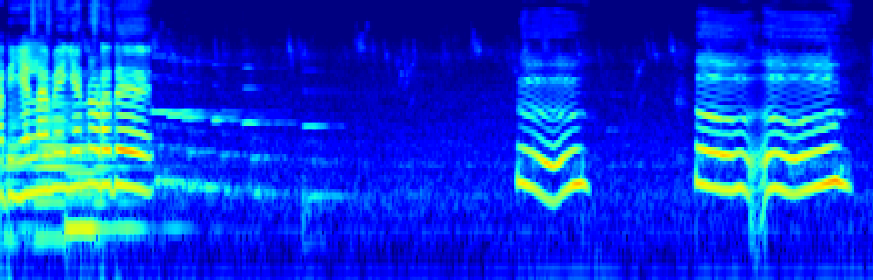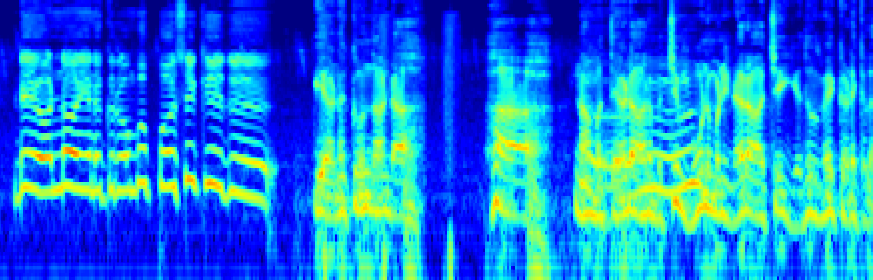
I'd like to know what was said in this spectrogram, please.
அது எல்லாமே என்னோடது. டே அண்ணா எனக்கு ரொம்ப பசிக்குது. எனக்கும் தாண்டா ஹா, நாம தேட ஆரம்பிச்சு மூணு மணி நேரம் ஆச்சு எதுவுமே கிடைக்கல.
